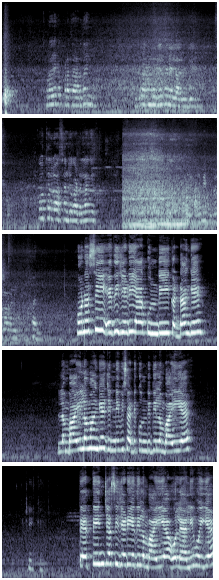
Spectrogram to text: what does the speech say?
ਥੋੜਾ ਜਿਹਾ ਕੱਪੜਾ ਤਾਰ ਦਾਂਗੇ। ਜਿਹੜਾ ਮੂਰੇ ਥੱਲੇ ਲਾ ਲੂਗੇ। ਉਹ ਥੱਲੇ ਆਸਨ ਜੋ ਕੱਢ ਲਾਂਗੇ। ਹੁਣ ਅਸੀਂ ਇਹਦੀ ਜਿਹੜੀ ਆ ਕੁੰਦੀ ਕੱਢਾਂਗੇ। ਲੰਬਾਈ ਲਵਾਂਗੇ ਜਿੰਨੀ ਵੀ ਸਾਡੀ ਕੁੰਦੀ ਦੀ ਲੰਬਾਈ ਹੈ। ਠੀਕ ਹੈ। ਤੇ 3 ਇੰਚ ਅਸੀਂ ਜਿਹੜੀ ਇਹਦੀ ਲੰਬਾਈ ਹੈ ਉਹ ਲੈ ਲਈ ਹੋਈ ਹੈ।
